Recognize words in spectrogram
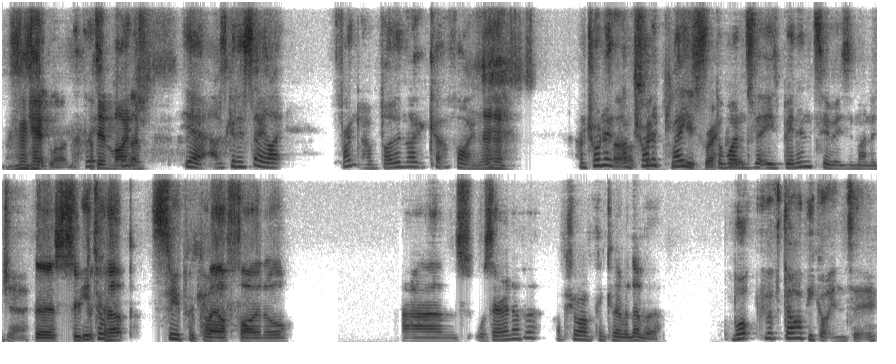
did like that. Didn't mind him. Yeah, I was going to say like Frank Lampard in like a cup final. I'm trying to Oh, I'm trying so to place the ones that he's been into as a manager. The Super He took- Cup, Super the Cup. playoff final, and was there another? I'm sure I'm thinking of another. What have Derby got into?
